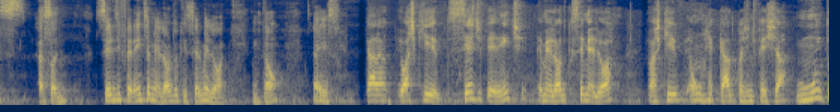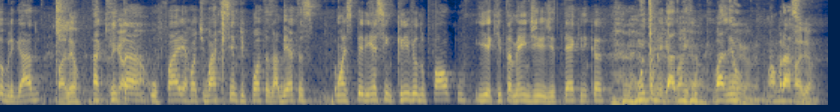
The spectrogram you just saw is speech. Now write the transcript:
essa ser diferente é melhor do que ser melhor. Então, é isso. Cara, eu acho que ser diferente é melhor do que ser melhor. Eu acho que é um recado para a gente fechar. Muito obrigado. Valeu. Aqui está o Fire, a Hotbar sempre de portas abertas. Uma experiência incrível no palco e aqui também de, de técnica. Muito obrigado, Valeu. Valeu. Um abraço. Valeu.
